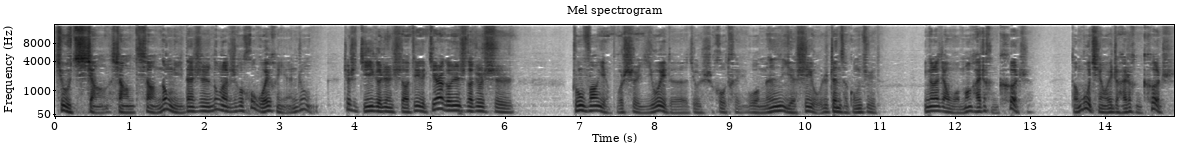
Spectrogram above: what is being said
就想想想弄你，但是弄了之后后果也很严重，这是第一个认识到。这个第二个认识到就是，中方也不是一味的就是后退，我们也是有政策工具的。应该来讲，我们还是很克制，到目前为止还是很克制。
